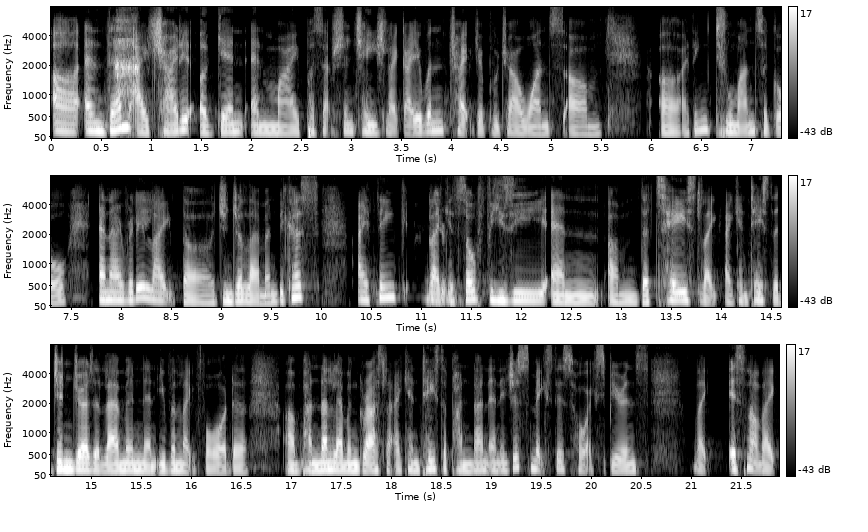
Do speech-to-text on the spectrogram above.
Uh, and then I tried it again and my perception changed. Like I even tried Jebucha once um, uh, I think two months ago, and I really like the ginger lemon because I think like it's so fizzy and um, the taste like I can taste the ginger, the lemon, and even like for the um, pandan lemongrass, like I can taste the pandan, and it just makes this whole experience like it's not like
